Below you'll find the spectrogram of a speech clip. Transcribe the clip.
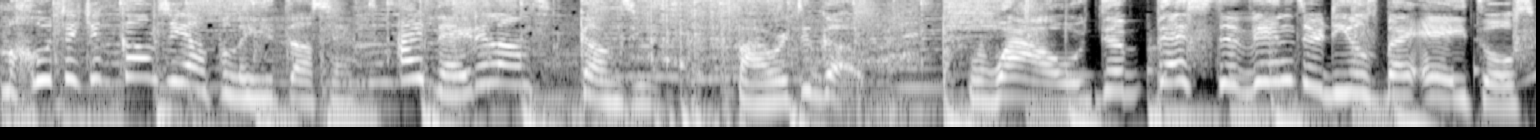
Maar goed dat je een kansieappel in je tas hebt. Uit Nederland. Kansie. Power to go. Wauw, de beste winterdeals bij Ethos.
